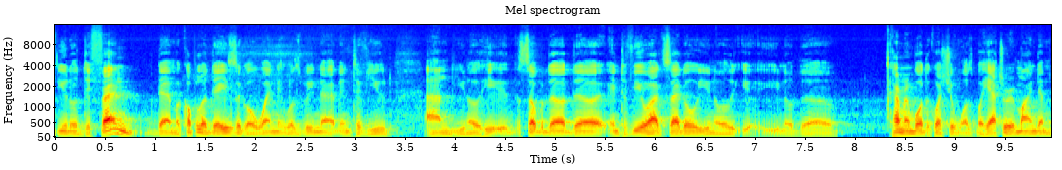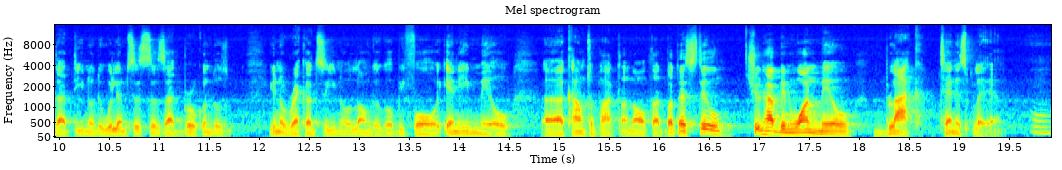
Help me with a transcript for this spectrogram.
you know, defend them a couple of days ago when he was being uh, interviewed. And, you know, he, some the, the interviewer had said, oh, you know, you, you know, the, can't remember what the question was, but he had to remind them that, you know, the Williams sisters had broken those, you know, records, you know, long ago before any male uh, counterpart and all that. But there still should have been one male black tennis player. Mm.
